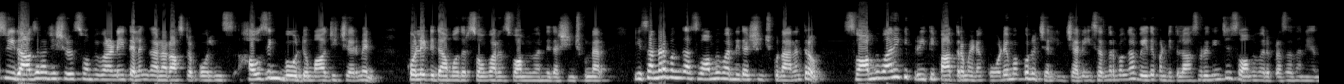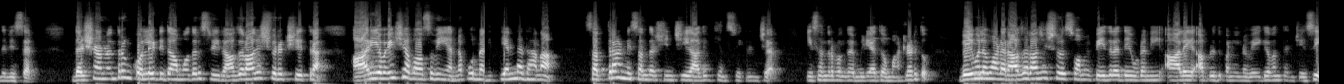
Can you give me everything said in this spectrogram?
శ్రీ రాజరాజేశ్వర స్వామి వారిని తెలంగాణ రాష్ట్ర పోలీస్ హౌసింగ్ బోర్డు మాజీ చైర్మన్ కొల్లెటి దామోదర్ సోమవారం స్వామివారిని దర్శించుకున్నారు. ఈ సందర్భంగా స్వామివారిని దర్శించుకున్న అనంతరం స్వామివారికి ప్రీతి పాత్రమైన కోడెమక్కును చెల్లించారు. ఈ సందర్భంగా వేద పండితులు ఆస్వాదించి స్వామివారి ప్రసాదాన్ని అందజేశారు. దర్శనానంతరం కొల్లెటి దామోదర్ శ్రీ రాజరాజేశ్వర క్షేత్ర ఆర్యవైశ్య వాసవి అన్నపూర్ణ నిత్యన్నదాన సత్రాన్ని సందర్శించి ఆతిథ్యం స్వీకరించారు. ఈ సందర్భంగా మీడియాతో మాట్లాడుతూ వేములవాడ రాజరాజేశ్వర స్వామి పేదల దేవుడని ఆలయ అభివృద్ధి పనులను వేగవంతం చేసి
